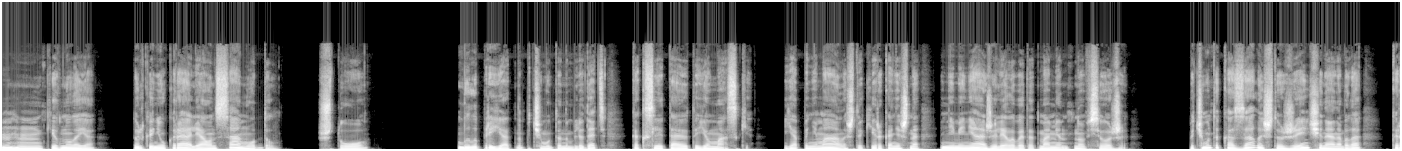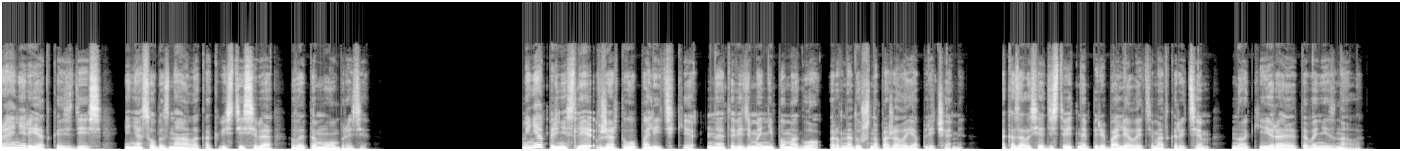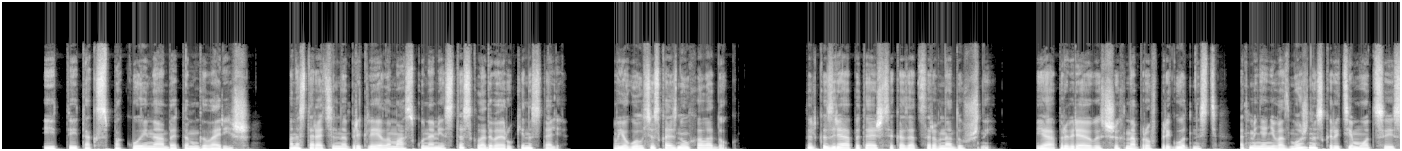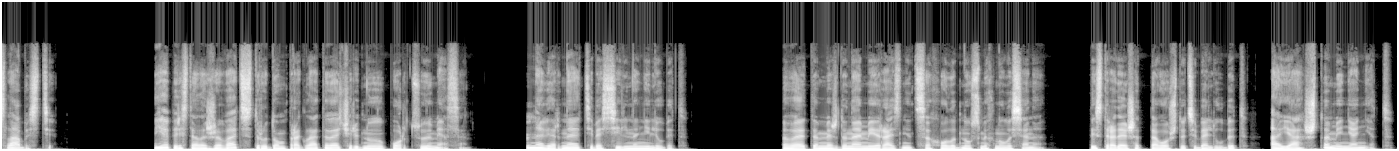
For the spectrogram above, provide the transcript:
«Угу», — кивнула я. «Только не украли, а он сам отдал». «Что?» Было приятно почему-то наблюдать, как слетают ее маски. Я понимала, что Кира, конечно, не меня жалела в этот момент, но все же — Почему-то казалось, что женщиной она была крайне редко здесь и не особо знала, как вести себя в этом образе. Меня принесли в жертву политики, но это, видимо, не помогло, равнодушно пожала я плечами. Оказалось, я действительно переболела этим открытием, но Кира этого не знала. «И ты так спокойно об этом говоришь?» Она старательно приклеила маску на место, складывая руки на столе. В ее голосе скользнул холодок. Только зря пытаешься казаться равнодушной. Я проверяю высших на профпригодность. От меня невозможно скрыть эмоции и слабости. Я перестала жевать, с трудом проглатывая очередную порцию мяса. Наверное, тебя сильно не любят. В этом между нами и разница, холодно усмехнулась она. Ты страдаешь от того, что тебя любят, а я, что меня нет.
